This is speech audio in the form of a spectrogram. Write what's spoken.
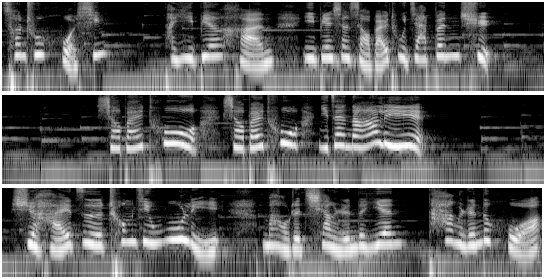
窜出火星，他一边喊一边向小白兔家奔去。小白兔，小白兔，你在哪里？雪孩子冲进屋里，冒着呛人的烟、烫人的火，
